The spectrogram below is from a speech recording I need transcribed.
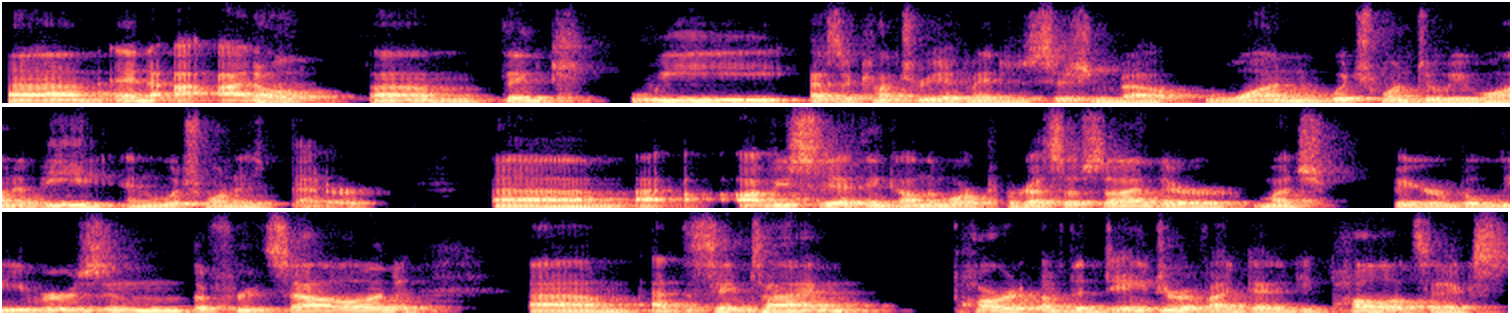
Um, and I, I don't um, think we as a country have made a decision about one, which one do we want to be and which one is better. Um, I, obviously, I think on the more progressive side, they're much bigger believers in the fruit salad. Um, at the same time, part of the danger of identity politics,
